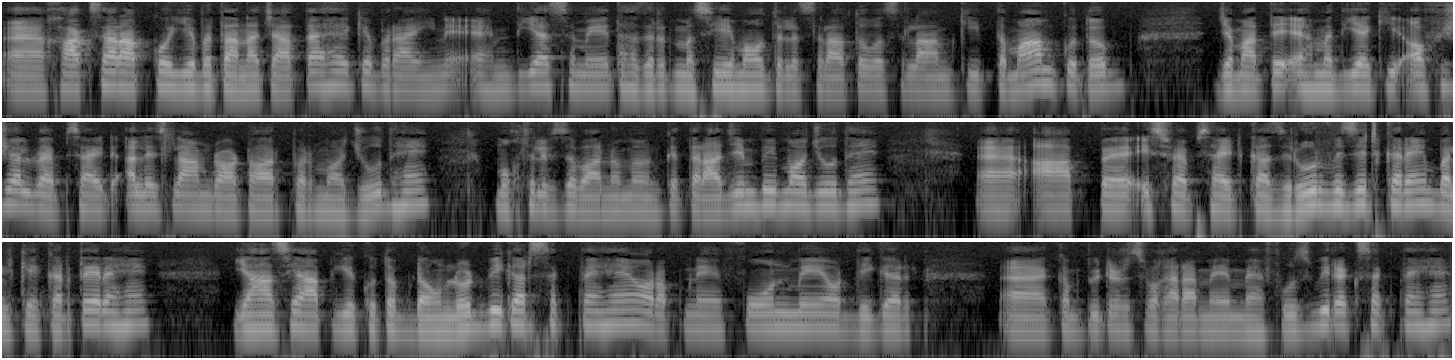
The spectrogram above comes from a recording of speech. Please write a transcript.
خاکسار آپ کو یہ بتانا چاہتا ہے کہ براہین احمدیہ سمیت حضرت مسیح محمد علیہ صلاۃ وسلام کی تمام کتب جماعت احمدیہ کی official web site Alislam dot org پر موجود ہیں۔ مختلف زبانوں میں ان کے تراجم بھی موجود ہیں۔ آپ اس ویب سائٹ کا ضرور وزٹ کریں، بلکہ کرتے رہیں۔ یہاں سے آپ یہ کتب ڈاؤن لوڈ بھی کر سکتے ہیں اور اپنے فون میں اور دیگر کمپیوٹرز وغیرہ میں محفوظ بھی رکھ سکتے ہیں۔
